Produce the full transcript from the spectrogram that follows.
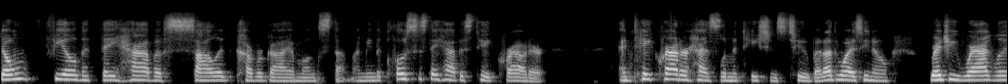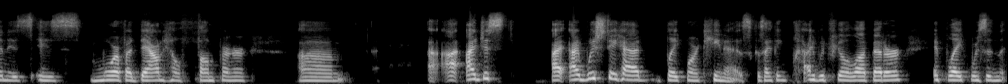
don't feel that they have a solid cover guy amongst them. I mean, the closest they have is Tae Crowder, and Tae Crowder has limitations too. But otherwise, you know, Reggie Ragland is is more of a downhill thumper. Um, I, I just I, I, wish they had Blake Martinez because I think I would feel a lot better if Blake was in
